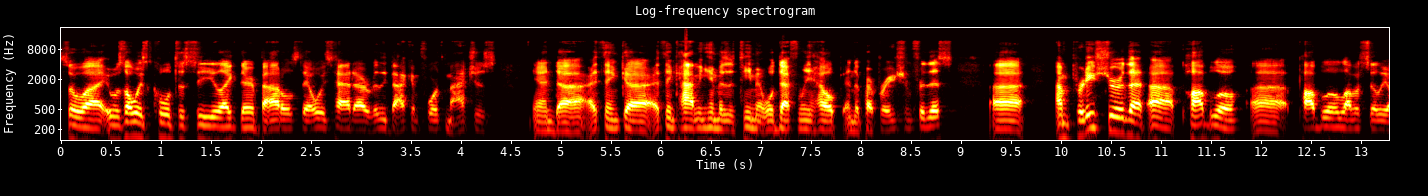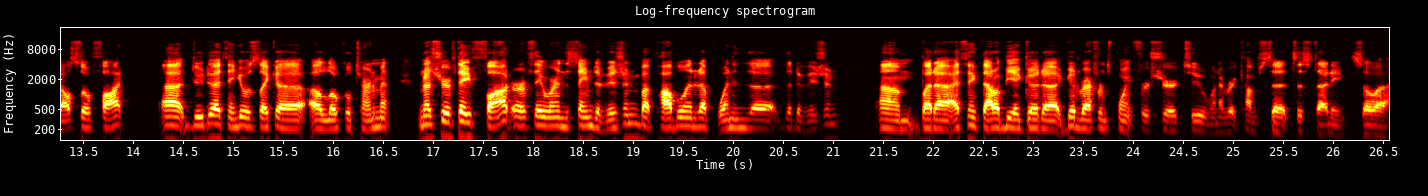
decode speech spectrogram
So uh, it was always cool to see like their battles. They always had uh, really back and forth matches, and uh, I think uh, I think having him as a teammate will definitely help in the preparation for this. Uh, I'm pretty sure that uh, Pablo Pablo Lavasili also fought uh, Dudu. I think it was like a, a local tournament. I'm not sure if they fought or if they were in the same division, but Pablo ended up winning the the division. Um, but uh, I think that'll be a good uh, good reference point for sure too whenever it comes to, to studying. So uh,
